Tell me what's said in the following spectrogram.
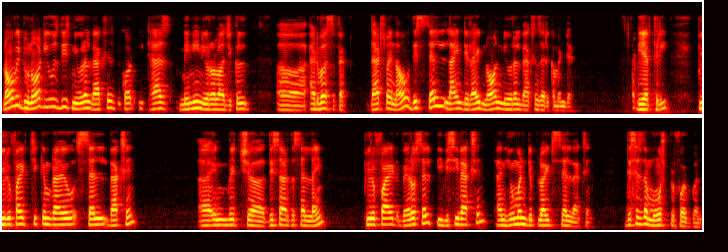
Now we do not use these neural vaccines because it has many neurological uh, adverse effect. That's why now this cell line derived non-neural vaccines are recommended. We have three purified chick embryo cell vaccine in which uh, these are the cell line purified Vero cell PVC vaccine and human diploid cell vaccine. This is the most preferred one.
